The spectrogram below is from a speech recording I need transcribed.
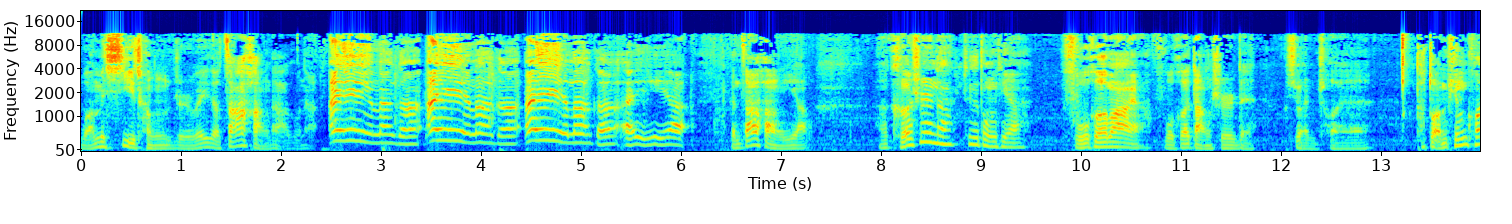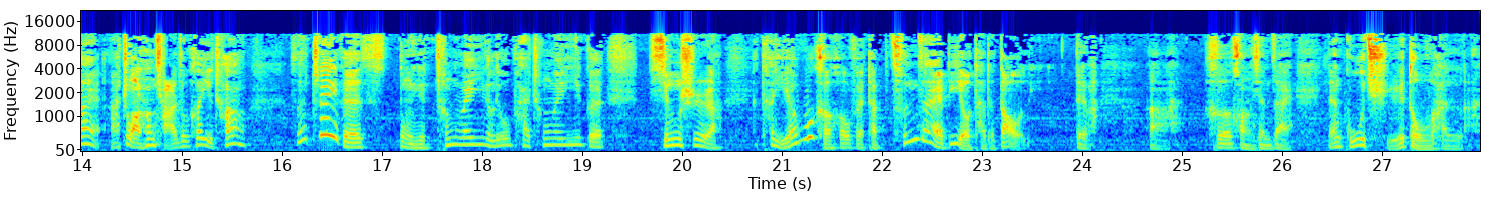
我们戏称之为叫杂行大鼓呢。哎那个哎那个哎那个哎呀，跟杂行一样啊。可是呢，这个东西啊，符合嘛呀？符合当时的宣传。它短平快啊，装上腔就可以唱。所以这个东西成为一个流派，成为一个形式啊，它也无可厚非，它存在必有它的道理，对吧？啊，何况现在连古曲都完了，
